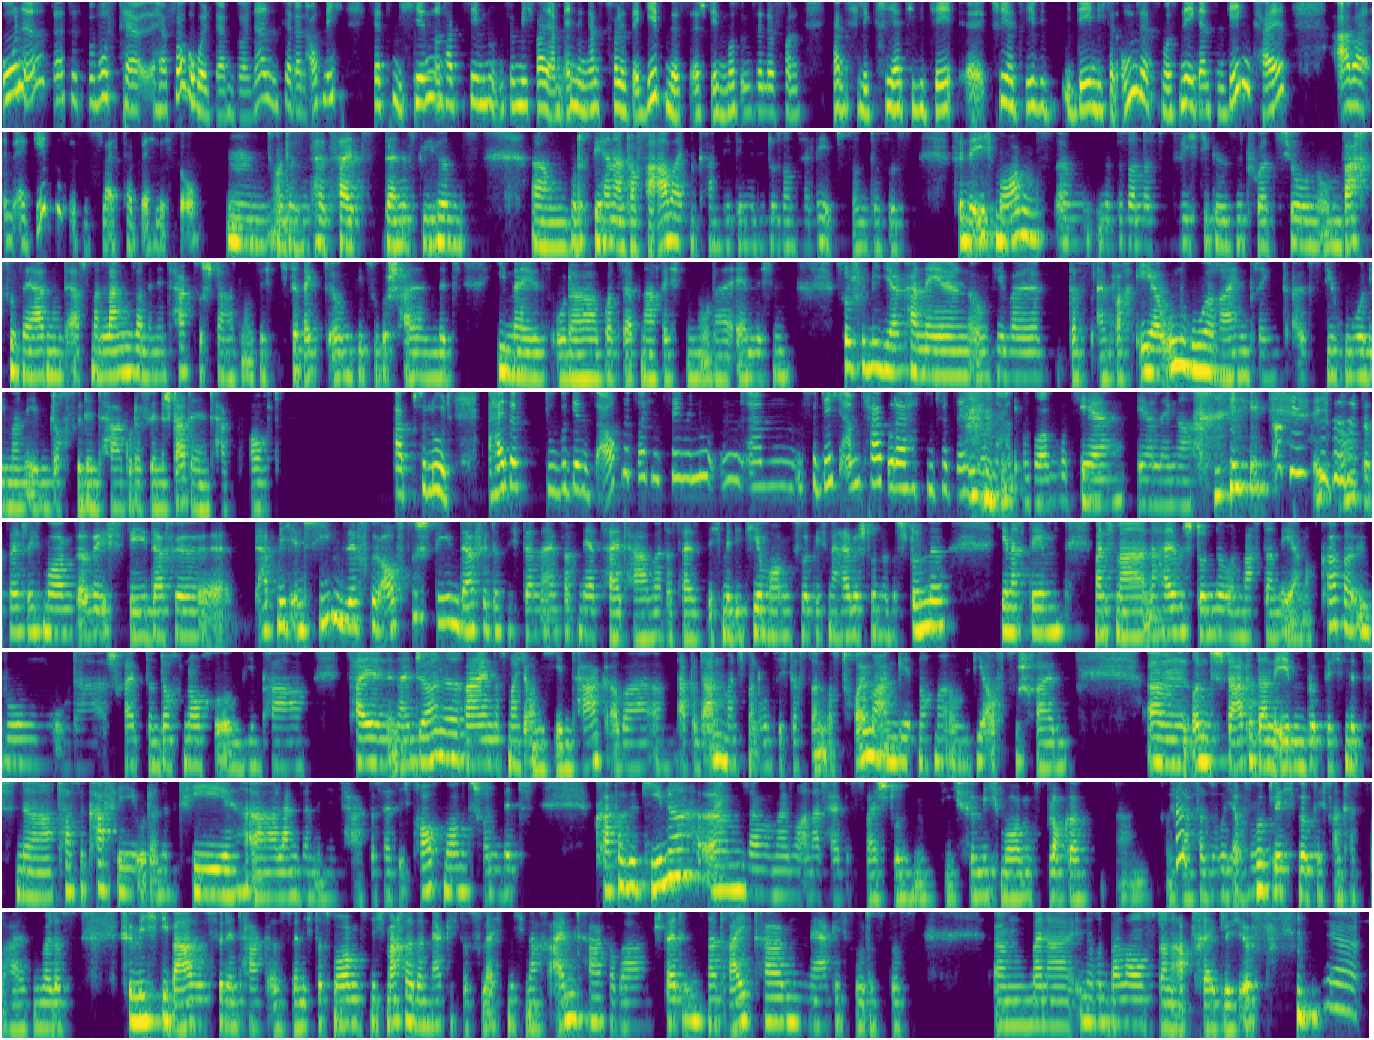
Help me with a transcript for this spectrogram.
Ohne, dass es bewusst her hervorgeholt werden soll. Ne? Es ist ja dann auch nicht, ich setze mich hin und habe zehn Minuten für mich, weil am Ende ein ganz tolles Ergebnis stehen muss im Sinne von ganz viele Kreativität, äh, kreative Ideen, die ich dann umsetzen muss. Nee, ganz im Gegenteil. Aber im Ergebnis ist es vielleicht tatsächlich so. Hm, und das ist halt Zeit deines Gehirns, ähm, wo das Gehirn einfach verarbeiten kann, die Dinge, die du sonst erlebst. Und das ist, finde ich, morgens ähm, eine besonders wichtige Situation, um wach zu werden und erstmal langsam in den Tag zu starten und sich nicht direkt irgendwie zu beschallen mit E-Mails oder WhatsApp-Nachrichten oder ähnlichen Social-Media-Kanälen irgendwie, weil das einfach eher Unruhe reinbringt als die Ruhe, die man eben doch für den Tag oder für den Start in den Tag braucht. Absolut. Heißt das, du beginnst auch mit solchen zehn Minuten ähm, für dich am Tag oder hast du tatsächlich noch eine andere Morgenroutine? eher, eher länger. Okay. ich brauche tatsächlich morgens, also ich stehe dafür, äh, habe mich entschieden, sehr früh aufzustehen, dafür, dass ich dann einfach mehr Zeit habe. Das heißt, ich meditiere morgens wirklich eine halbe Stunde bis Stunde, je nachdem. Manchmal eine halbe Stunde und mache dann eher noch Körperübungen oder schreibe dann doch noch irgendwie ein paar Zeilen in ein Journal rein. Das mache ich auch nicht jeden Tag, aber ähm, ab und an. Manchmal lohnt sich das dann, was Träume angeht, nochmal irgendwie die aufzuschreiben. Ähm, und starte dann eben wirklich mit einer Tasse Kaffee oder einem Tee äh, langsam in den Tag. Das heißt, ich brauche morgens schon mit Körperhygiene, ähm, sagen wir mal so anderthalb bis zwei Stunden, die ich für mich morgens blocke. Ähm, und Krass. da versuche ich auch wirklich, wirklich dran festzuhalten, weil das für mich die Basis für den Tag ist. Wenn ich das morgens nicht mache, dann merke ich das vielleicht nicht nach einem Tag, aber spätestens nach drei Tagen merke ich so, dass das ähm, meiner inneren Balance dann abträglich ist. Ja,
